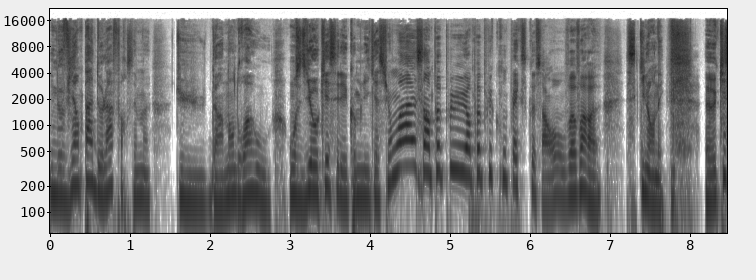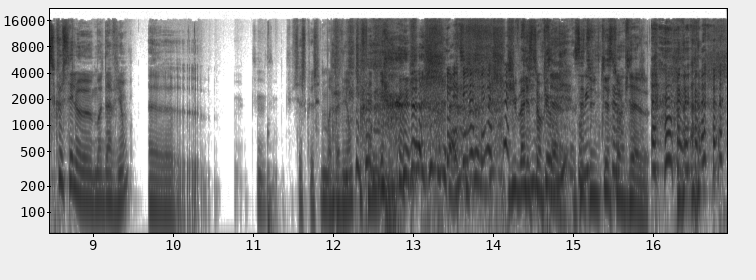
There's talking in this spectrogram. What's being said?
il ne vient pas de là forcément, du- d'un endroit où on se dit ok, c'est les communications. Ouais, c'est un peu plus, un peu plus complexe que ça. On va voir euh, ce qu'il en est. Qu'est-ce que c'est le mode avion? Tu, tu sais ce que c'est le mode avion, Tiffany? J'imagine Question que oui. c'est Oui. une question piège.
